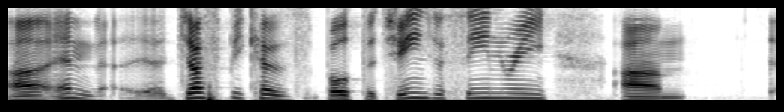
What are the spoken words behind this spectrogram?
uh, and uh, just because both the change of scenery, um, uh,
